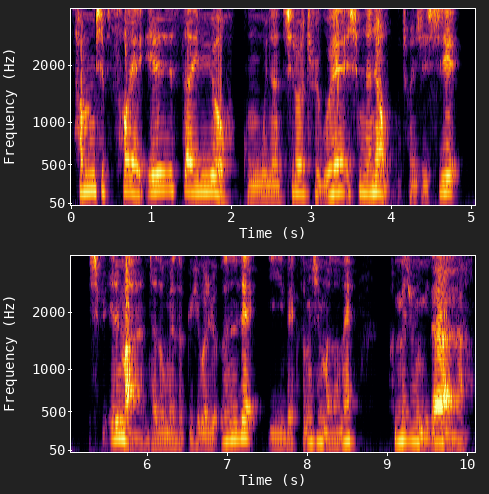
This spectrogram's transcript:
30서에 1416 09년 7월 출고에 10년형. 1000cc 11만. 자동 변속기 휘발유 은색. 230만원에 판매 중입니다.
